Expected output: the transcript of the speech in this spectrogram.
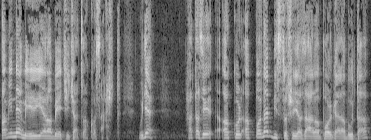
ami nem éri el a bécsi csatlakozást. Ugye? Hát azért akkor, akkor nem biztos, hogy az állampolgár a buta,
